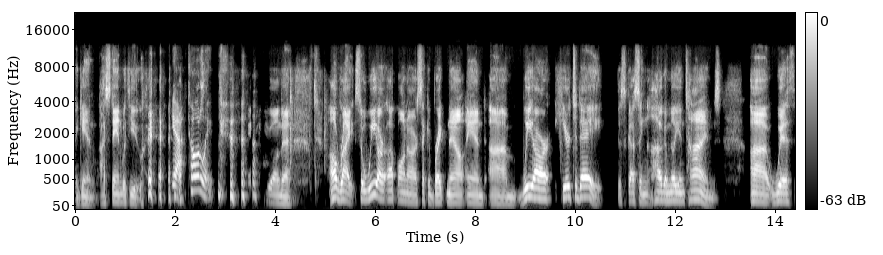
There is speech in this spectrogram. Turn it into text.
again i stand with you. Yeah totally. You on that. All right. So we are up on our second break now, and um, we are here today discussing Hug a Million Times uh, with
